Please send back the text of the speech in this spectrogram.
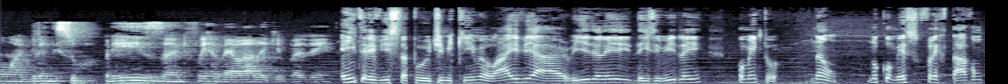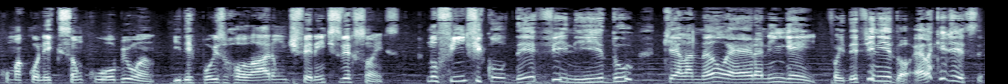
oh, uma grande surpresa que foi revelada aqui pra gente. Em entrevista pro Jimmy Kimmel Live, a Ridley, Daisy Ridley, comentou: Não, no começo flertavam com uma conexão com o Obi-Wan e depois rolaram diferentes versões. No fim ficou definido que ela não era ninguém. Foi definido, ó. Ela que disse.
